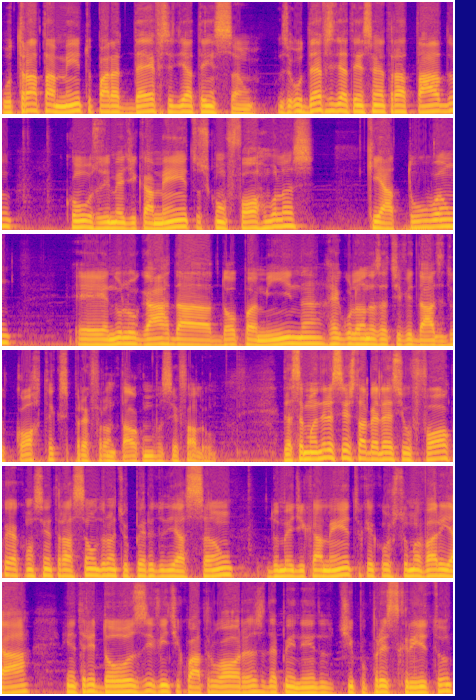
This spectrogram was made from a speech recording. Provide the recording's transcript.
O tratamento para déficit de atenção. O déficit de atenção é tratado com uso de medicamentos, com fórmulas que atuam eh, no lugar da dopamina, regulando as atividades do córtex pré-frontal, como você falou. Dessa maneira, se estabelece o foco e a concentração durante o período de ação do medicamento, que costuma variar entre 12 e 24 horas, dependendo do tipo prescrito,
